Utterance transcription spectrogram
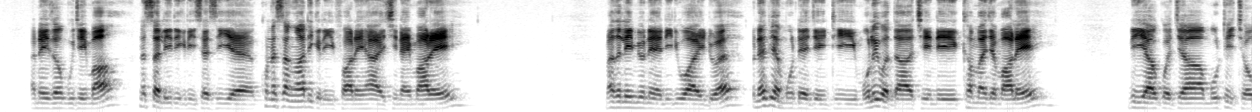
။အနေဆုံးပူချိန်မှာ24ဒီဂရီဆက်စီယပ်85ဒီဂရီဖာရင်ဟိုက်ရှိနိုင်ပါတယ်။ မန္တလေးမြို့နယ်နီဒူဝါရီအတွက်မနေ့ပြန်မွန်တဲ့ချိန်ထိမိုးလေဝသအခြေအနေခန့်မှန်းကြပါလဲနေရာကွက်ကြားမိုးထစ်ချုံ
